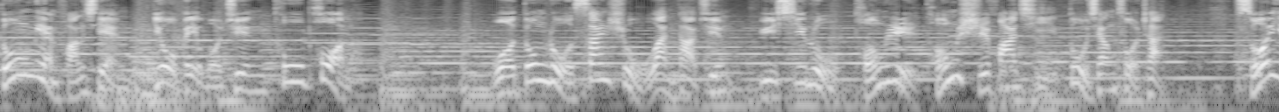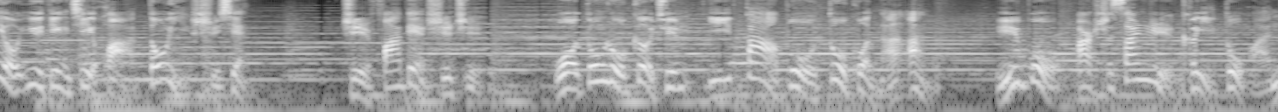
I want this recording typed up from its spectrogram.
东面防线又被我军突破了。我东路三十五万大军与西路同日同时发起渡江作战，所有预定计划都已实现。至发电时止，我东路各军已大部渡过南岸。余部二十三日可以渡完，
